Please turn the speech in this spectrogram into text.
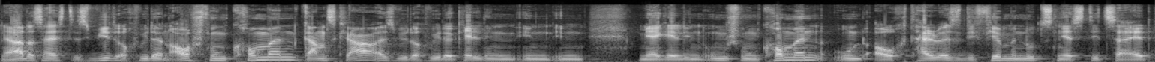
Ja, das heißt, es wird auch wieder ein Aufschwung kommen, ganz klar, es wird auch wieder Geld in, in, in mehr Geld in Umschwung kommen und auch teilweise die Firmen nutzen jetzt die Zeit,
